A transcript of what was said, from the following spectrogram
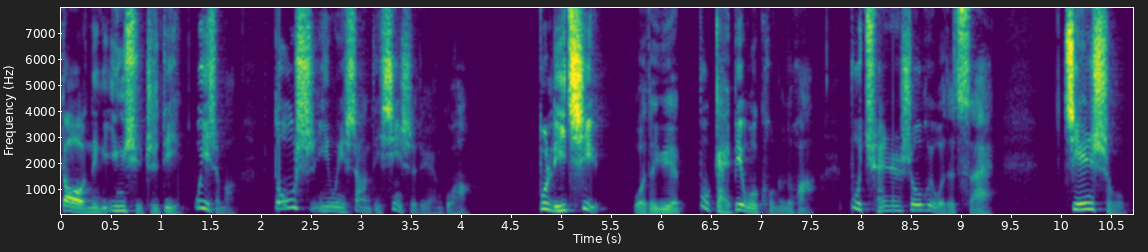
到那个应许之地。为什么？都是因为上帝信实的缘故哈，不离弃我的约，不改变我口中的话，不全然收回我的慈爱，坚守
